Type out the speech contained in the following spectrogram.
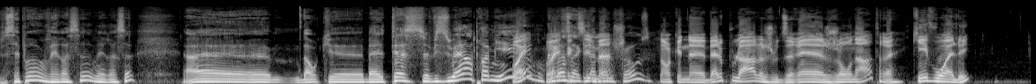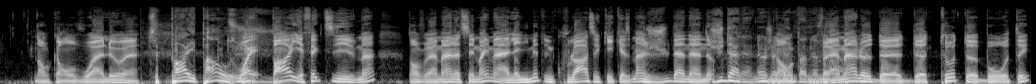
Je sais pas, on verra ça, on verra ça. Euh, donc, euh, ben, test visuel en premier. Oui, on oui, commence avec la effectivement. même chose. Donc, une belle couleur, là, je vous dirais jaunâtre, qui est voilée. Donc, on voit là. euh, C'est paille pâle. Oui, paille, effectivement. Donc, vraiment, sais, même à la limite, une couleur qui est quasiment jus d'ananas. Jus d'ananas, j'allais Donc, vraiment, là, de, de toute beauté.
